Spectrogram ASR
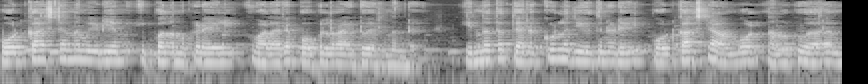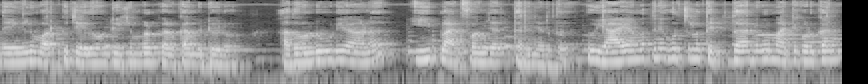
പോഡ്കാസ്റ്റ് എന്ന മീഡിയം ഇപ്പോൾ നമുക്കിടയിൽ വളരെ പോപ്പുലറായിട്ട് വരുന്നുണ്ട്. ഇന്നത്തെ തിരക്കുള്ള ജീവിതത്തിനിടയിൽ പോഡ്കാസ്റ്റ് ആകുമ്പോൾ നമുക്ക് വേറെ എന്തെങ്കിലും വർക്ക് ചെയ്തുകൊണ്ടിരിക്കുമ്പോൾ കേൾക്കാൻ പറ്റുമല്ലോ. അതുകൊണ്ടുകൂടിയാണ് ഈ പ്ലാറ്റ്ഫോം തിരഞ്ഞെടുത്തത്. ഇപ്പോൾ വ്യായാമത്തിനെ കുറിച്ചുള്ള തെറ്റിദ്ധാരണകൾ മാറ്റിക്കൊടുക്കാൻ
